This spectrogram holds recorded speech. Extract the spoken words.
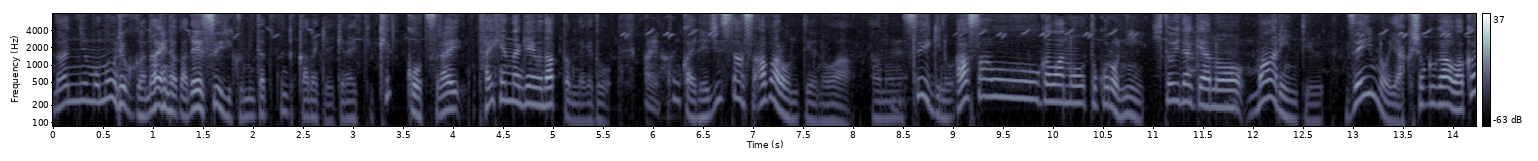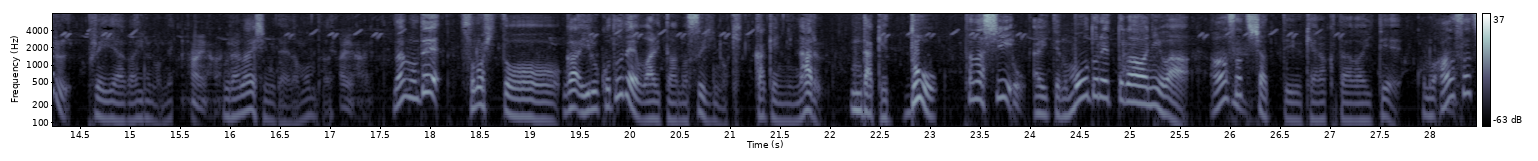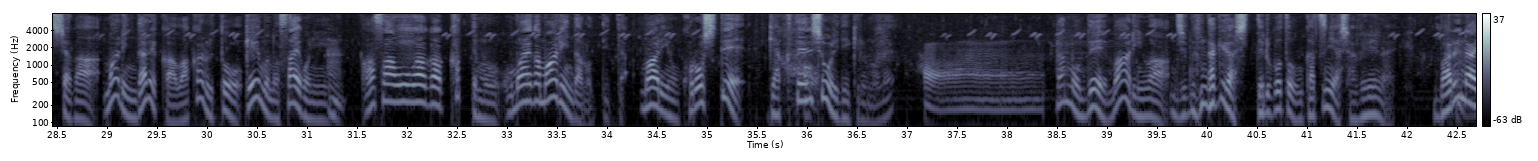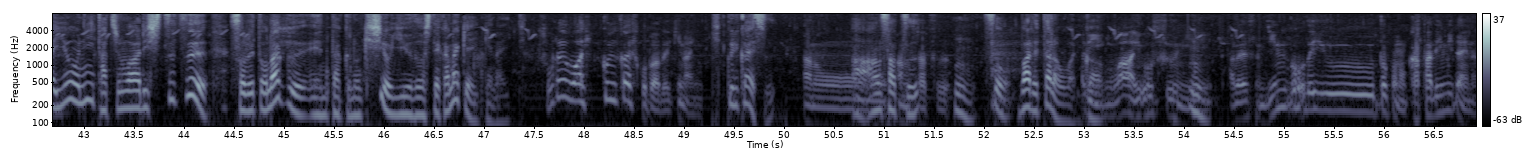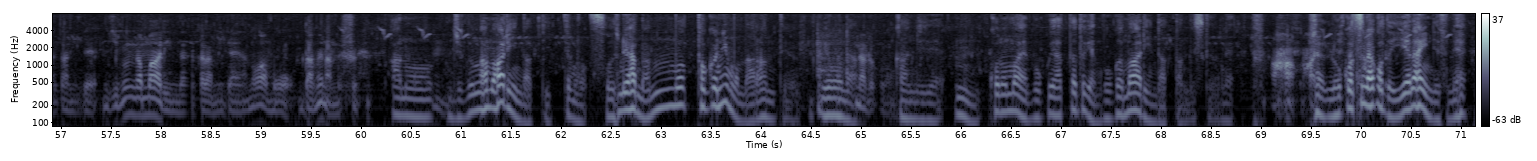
何にも能力がない中で推理組み立てていかなきゃいけないっていう結構辛い、大変なゲームだったんだけど、はいはい。今回レジスタンスアバロンっていうのは、あの、正義のアーサー王側のところに、一人だけあの、マーリンっていう全員の役職がわかるプレイヤーがいるのね。はいはい。占い師みたいなもんだね。はいはい。なので、その人がいることで割とあの推理のきっかけになるんだけど、ただし相手のモードレット側には暗殺者っていうキャラクターがいて、この暗殺者がマーリン誰か分かると、ゲームの最後にうんアーサーオーガーが勝ってもお前がマーリンだろって言って、マーリンを殺して逆転勝利できるのね。はなので、マーリンは自分だけが知ってることをうかつには喋れない。バレないように立ち回りしつつ、それとなく円卓の騎士を誘導していかなきゃいけないっていう。ーそれはひっくり返すことはできないひっくり返すあのーあ暗殺暗殺。うん、そう、バレたら終わりか。は要するに、うんあれですね、人狼でいうとこの語りみたいな感じで、自分がマーリンだからみたいなのはもうダメなんですね。あのん、自分がマーリンだって言っても、それは何の得にもならんっていうような。感じで。うん。この前僕やった時は僕はマーリンだったんですけどね。あ 露骨なこと言えないんですね。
